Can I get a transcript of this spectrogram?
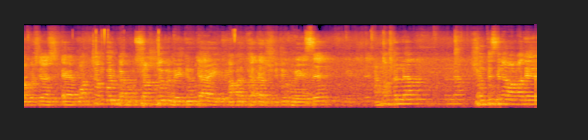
সর্বশেষ পঞ্চম গ্রুপ এবং ষষ্ঠ গ্রুপে দুটাই আমার থাকার সুযোগ হয়েছে। আলহামদুলিল্লাহ, শুনতেছিলাম আমাদের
